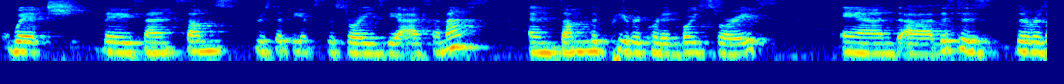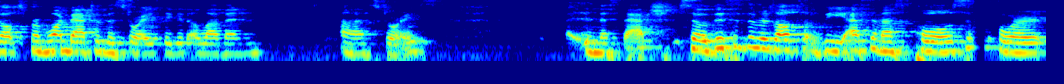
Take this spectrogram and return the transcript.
which they sent some recipients the stories via SMS and some the pre-recorded voice stories. And uh, this is the results from one batch of the stories. They did 11 uh, stories in this batch. So this is the results of the SMS polls for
